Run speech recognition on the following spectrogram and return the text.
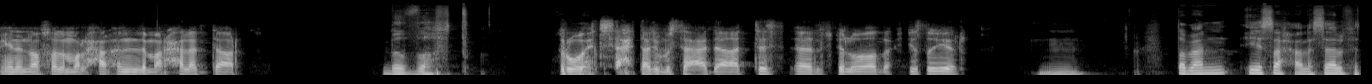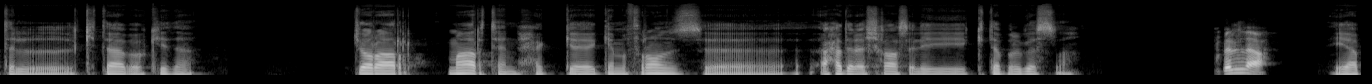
هنا نوصل لمرحله لمرحلة Dark بالضبط. تروح تحتاج مساعدات تسأل شو الوضع شو يصير. طبعا إي صح على سالفة الكتابة وكذا. George R. R. Martin حق Game of Thrones أحد الأشخاص اللي كتبوا القصة. بالله. يب.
